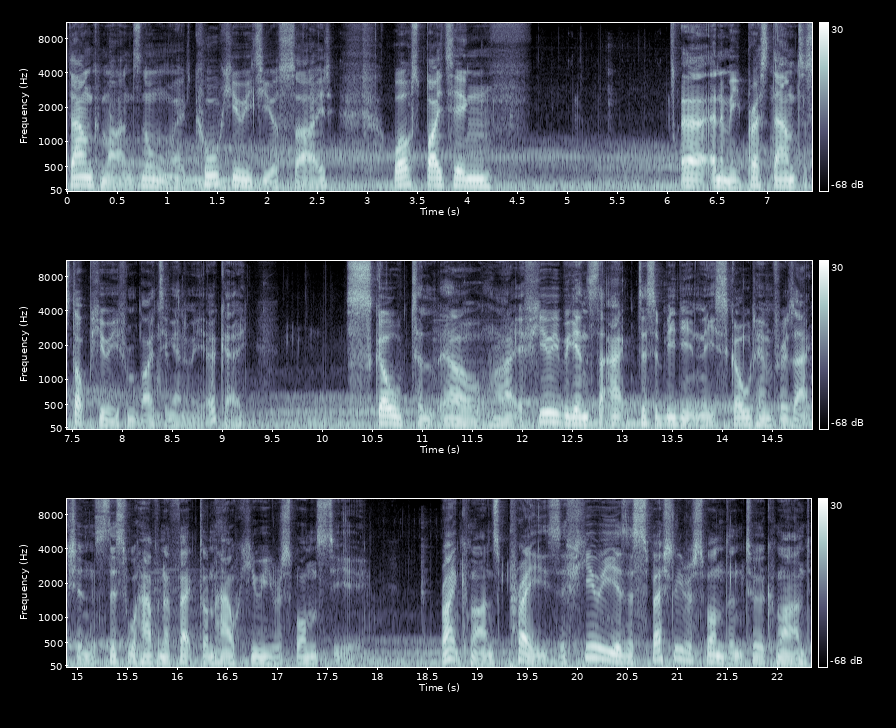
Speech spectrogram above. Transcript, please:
Down commands, normal mode, call Huey to your side. Whilst biting uh, enemy, press down to stop Huey from biting enemy. Okay. Scold to... Oh, right. If Huey begins to act disobediently, scold him for his actions. This will have an effect on how Huey responds to you. Right commands, praise. If Huey is especially respondent to a command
